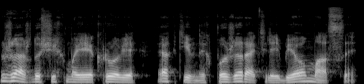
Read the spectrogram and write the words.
жаждущих моей крови активных пожирателей биомассы.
